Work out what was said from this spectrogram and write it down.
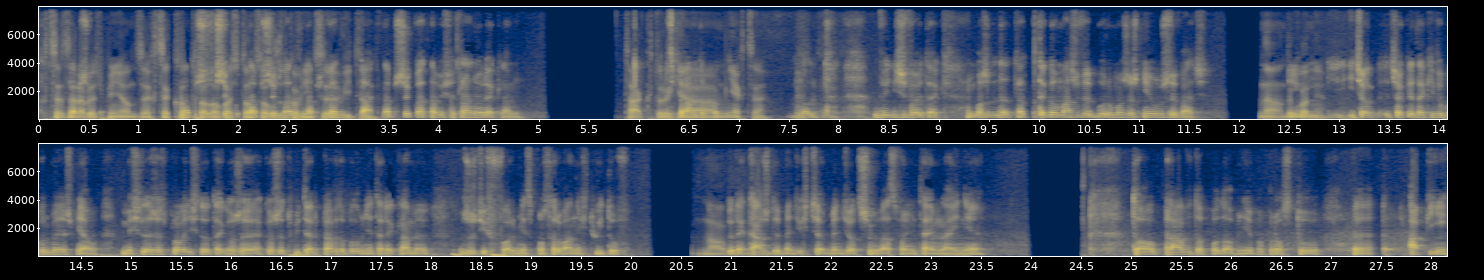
Chce zarabiać przykład- pieniądze, chce kontrolować przykład- to, co przykład- użytkownicy przykład, widzą. Tak, na przykład na wyświetlaniu reklam. Tak, których Więc ja nie chcę. No, widzisz Wojtek, może, dlatego masz wybór, możesz nie używać. No, dokładnie. i, i ciągle, ciągle taki wybór będziesz miał. Myślę, że sprowadzi się do tego, że jako, że Twitter prawdopodobnie te reklamy wrzuci w formie sponsorowanych tweetów, No, które każdy będzie, chciał, będzie otrzymywał w swoim timeline'ie, to prawdopodobnie po prostu e, API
